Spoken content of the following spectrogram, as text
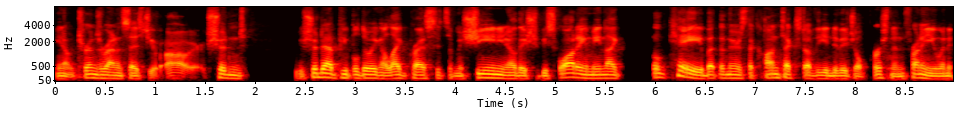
you know, turns around and says to you, Oh, shouldn't you shouldn't have people doing a leg press, it's a machine, you know, they should be squatting. I mean, like, okay, but then there's the context of the individual person in front of you. And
